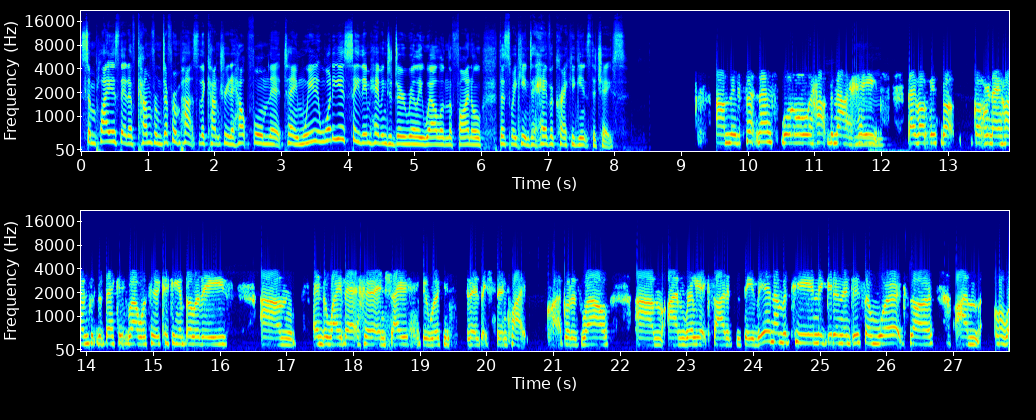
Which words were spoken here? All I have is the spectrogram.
some players that have come from different parts of the country to help form that team. Where, what do you see them having to do really well in the final this weekend to have a crack against the Chiefs? Um, their fitness will help them out heaps. Mm. They've obviously got, got Renee Holmes at the back as well with her kicking abilities. Um, and the way that her and Shay have been working together has actually been quite quite good as well. Um, I'm really excited to see their number 10 get in and do some work. So I'm, oh,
